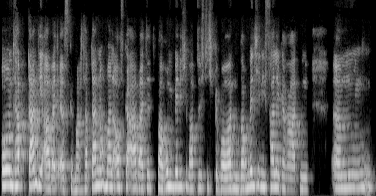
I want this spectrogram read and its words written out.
Und habe dann die Arbeit erst gemacht, habe dann nochmal aufgearbeitet, warum bin ich überhaupt süchtig geworden, warum bin ich in die Falle geraten, ähm,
